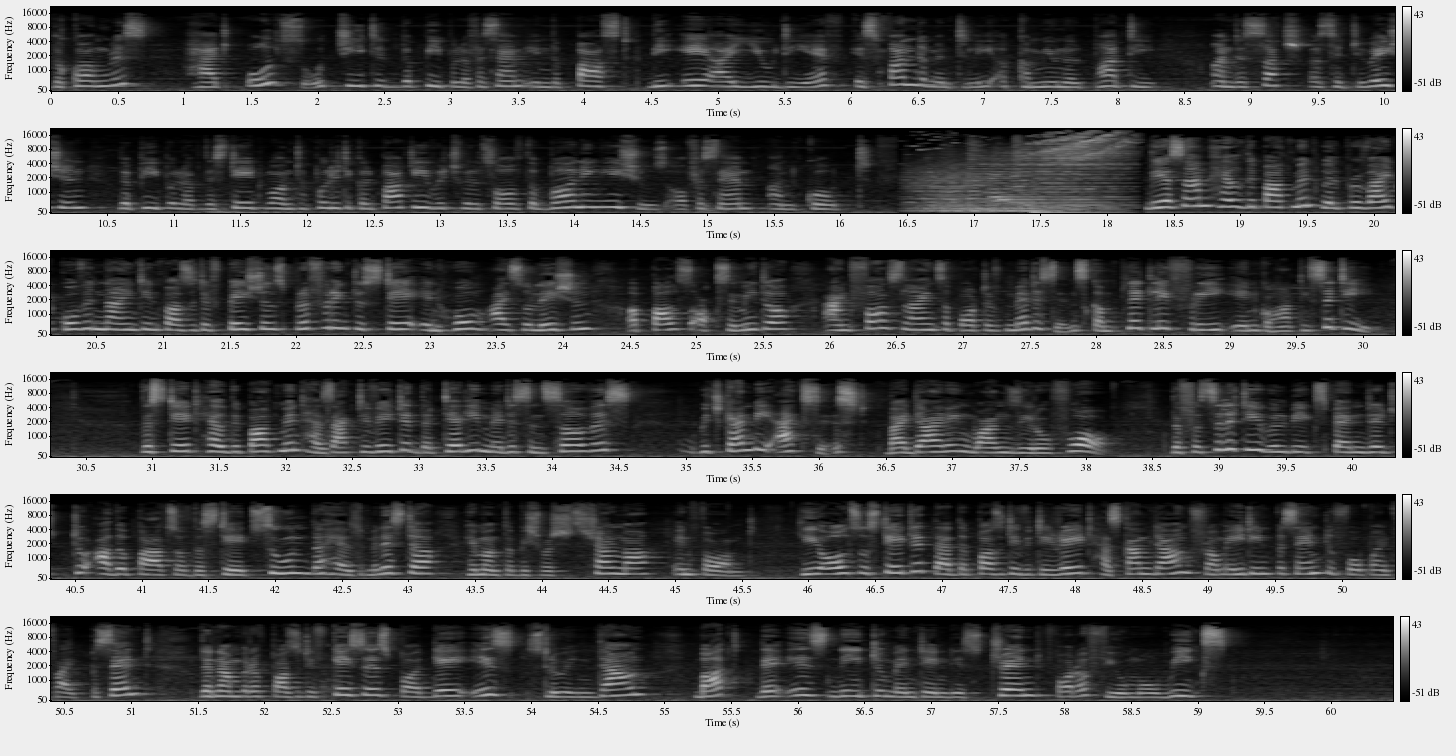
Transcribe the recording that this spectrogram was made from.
The Congress had also cheated the people of Assam in the past. The AIUDF is fundamentally a communal party under such a situation, the people of the state want a political party which will solve the burning issues of Assam. Unquote. The Assam Health Department will provide COVID 19 positive patients preferring to stay in home isolation a pulse oximeter and first line supportive medicines completely free in Guwahati city. The State Health Department has activated the telemedicine service, which can be accessed by dialing 104. The facility will be expanded to other parts of the state soon, the Health Minister Himanta Biswa Sarma informed. He also stated that the positivity rate has come down from 18% to 4.5%. The number of positive cases per day is slowing down, but there is need to maintain this trend for a few more weeks.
